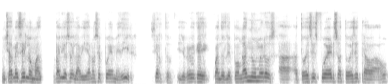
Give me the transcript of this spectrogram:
muchas veces lo más valioso de la vida no se puede medir, ¿cierto? Y yo creo que cuando le pongan números a, a todo ese esfuerzo, a todo ese trabajo,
